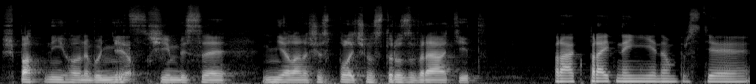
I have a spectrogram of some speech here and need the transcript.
špatného nebo nic, jo. čím by se měla naše společnost rozvrátit. Prague Pride není jenom prostě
